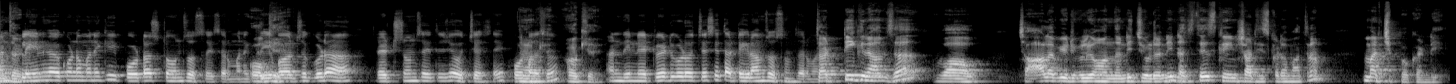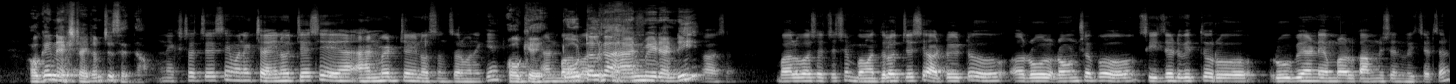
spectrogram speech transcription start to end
అండ్ ప్లెయిన్ కాకుండా మనకి పోటా స్టోన్స్ వస్తాయి సార్. మనకి త్రీ. బాల్స్ కూడా రెడ్ స్టోన్స్ అయితే వచ్చేస్తాయి పోటాస్ ఓకే అండ్ దీని నెట్ వెయిట్ కూడా వచ్చేసి థర్టీ గ్రామ్స్ వస్తుంది సార్. థర్టీ గ్రామ్సా వావ్ చాలా బ్యూటిఫుల్గా ఉందండి. చూడండి నచ్చితే స్క్రీన్ షాట్ తీసుకోవడం మాత్రం మర్చిపోకండి. ఓకే నెక్స్ట్ ఐటమ్ చూసేద్దాం. నెక్స్ట్ వచ్చేసి మనకి చైన్ వచ్చేసి హ్యాండ్ మేడ్ చైన్ వస్తుంది సార్ మనకి. ఓకే టోటల్గా was- హ్యాండ్ మేడ్ అండి. సార్ బాల్ బాస్ వచ్చేసి మధ్యలో వచ్చేసి అటు ఇటు row round shape CZ with ruby and emerald combination ఇచ్చారు సార్.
